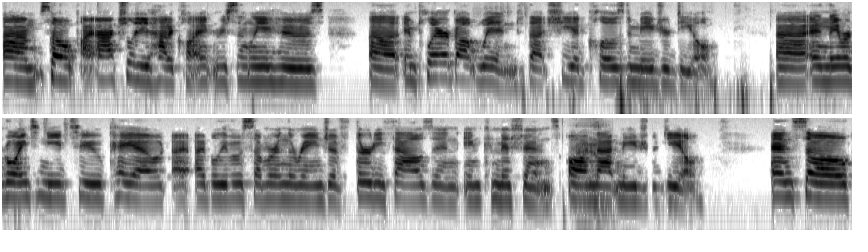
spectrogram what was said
Um, so I actually had a client recently whose uh, employer got wind that she had closed a major deal uh, and they were going to need to pay out, I, I, believe it was somewhere in the range of thirty thousand in commissions on that major deal, and so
